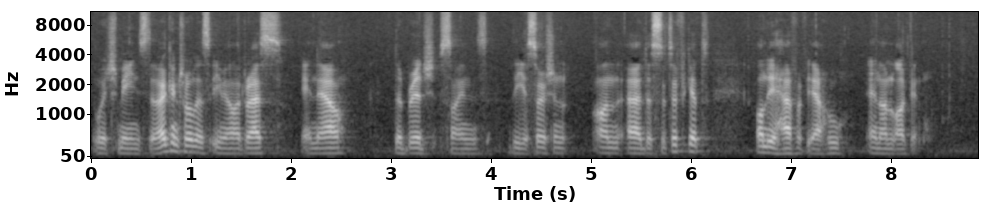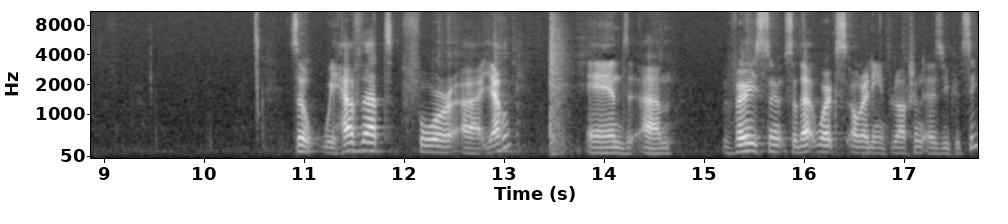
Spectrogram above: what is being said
which means that I control this email address, and now the bridge signs the assertion on uh, the certificate on behalf of Yahoo, and I'm logged in. So we have that for uh, Yahoo, and um, very soon, so that works already in production, as you could see.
